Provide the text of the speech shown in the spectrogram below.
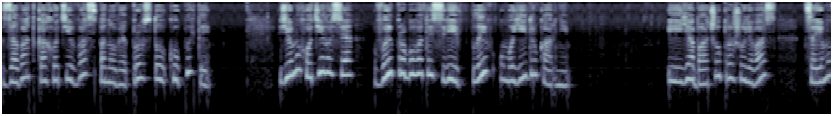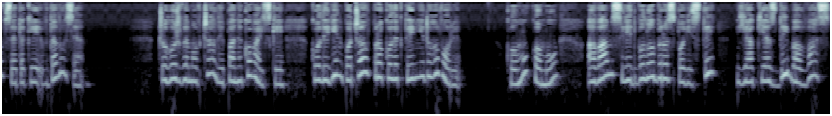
Завадка хотів вас, панове, просто купити. Йому хотілося випробувати свій вплив у моїй друкарні. І я бачу, прошу я вас, це йому все-таки вдалося. Чого ж ви мовчали, пане Ковальський, коли він почав про колективні договори? Кому кому, а вам слід було б розповісти, як я здибав вас,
